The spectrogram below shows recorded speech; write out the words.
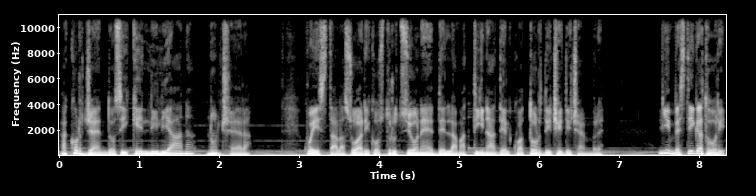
accorgendosi che Liliana non c'era. Questa la sua ricostruzione della mattina del 14 dicembre. Gli investigatori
